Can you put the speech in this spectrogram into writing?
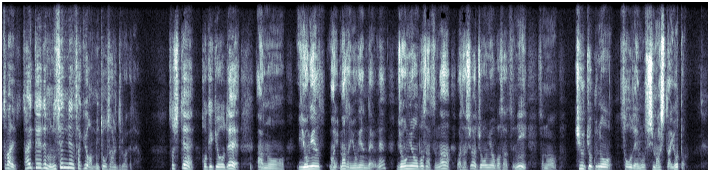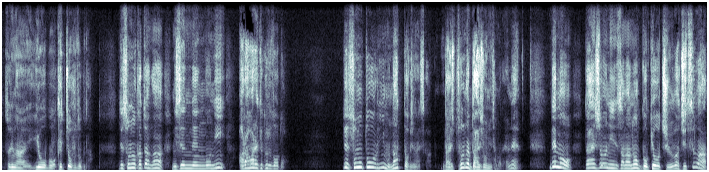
つまり最低でも2000年先は見通されてるわけだよ。そして、法華経で、あの、予言、まあ、まさに予言だよね。上行菩薩が、私は上行菩薩に、その、究極の送電をしましたよと。それが要望、結腸付属だ。で、その方が2000年後に現れてくるぞと。で、その通りにもなったわけじゃないですか。大それが大聖人様だよね。でも、大聖人様のご胸中は実は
